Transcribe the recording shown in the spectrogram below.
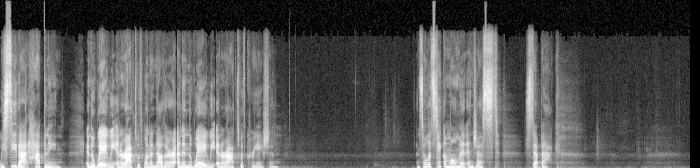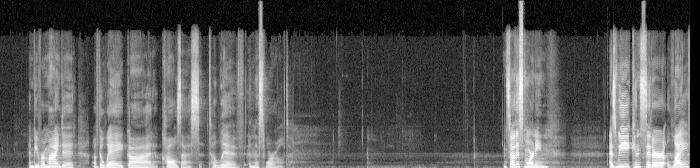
We see that happening in the way we interact with one another and in the way we interact with creation. And so let's take a moment and just step back and be reminded of the way God calls us to live in this world. And so this morning, as we consider life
